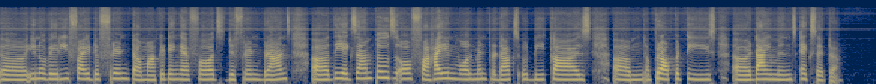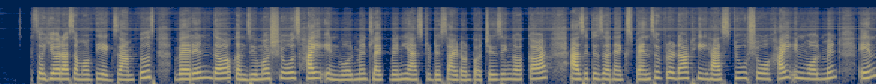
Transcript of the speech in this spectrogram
uh, you know verify different uh, marketing efforts different brands. The examples of high involvement products would be cars um, properties diamonds etc so here are some of the examples wherein the consumer shows high involvement like when he has to decide on purchasing a car as it is an expensive product he has to show high involvement in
